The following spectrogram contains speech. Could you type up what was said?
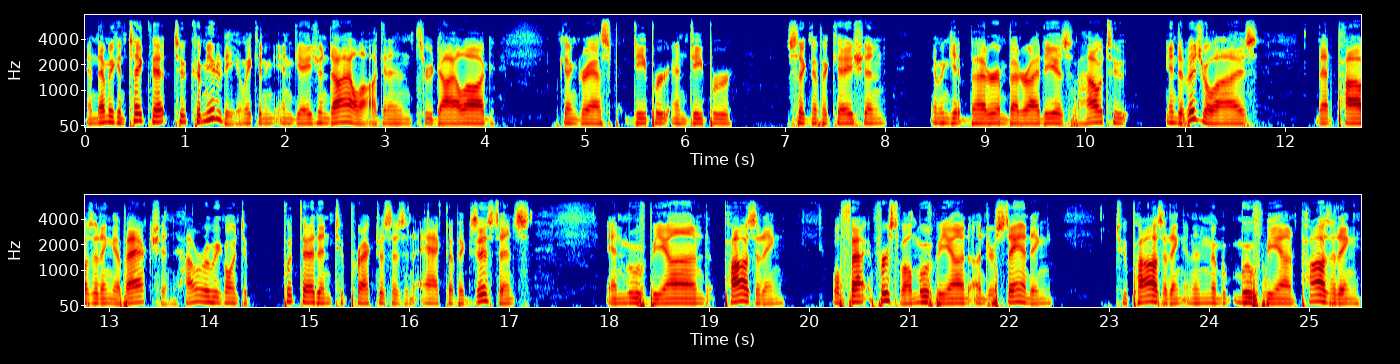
And then we can take that to community and we can engage in dialogue. And then through dialogue, can grasp deeper and deeper signification and we can get better and better ideas of how to individualize that positing of action. How are we going to put that into practice as an act of existence and move beyond positing, well, first of all, move beyond understanding to positing, and then move beyond positing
